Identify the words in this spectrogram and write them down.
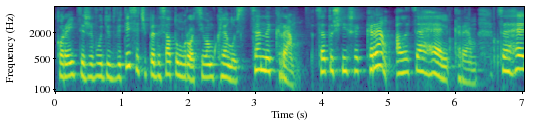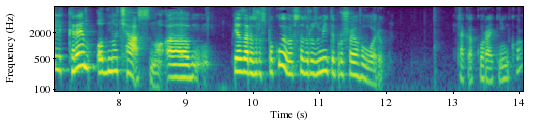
корейці живуть у 2050 році. Вам клянусь, це не крем. Це точніше крем, але це гель-крем. Це гель-крем одночасно. Е, я зараз розпакую, ви все зрозумієте, про що я говорю. Так, акуратненько.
